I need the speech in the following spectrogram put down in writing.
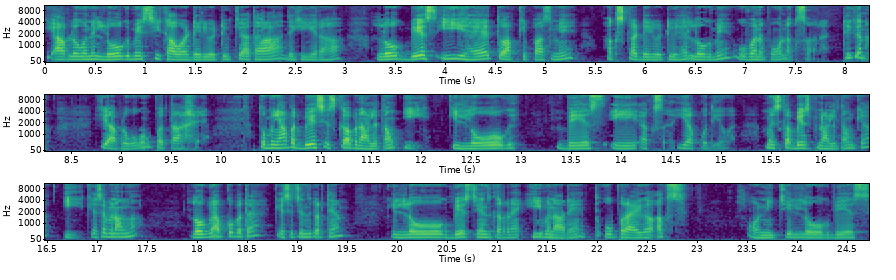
कि आप लोगों ने लोग में सीखा हुआ डेरिवेटिव क्या था? देखिए ये रहा। लोग बेस ई है तो आपके पास में अक्स का डेरिवेटिव है। लोग में वो वन अपॉन अक्स आ रहा है। ठीक है ना? ये आप लोगों को पता है। तो मैं यहाँ पर बेस इसका बना लेता हूँ ई कि लोग बेस ए अक्स ये आपको दिया हुआ है। मैं इसका बेस बना लेता हूँ क्या? ई कैसे बनाऊँगा? लोग में आपको पता है? कैसे चेंज करते हैं हम? कि लोग बेस चेंज कर रहे हैं ई बना रहे हैं तो ऊपर आएगा अक्स और नीचे लोग बेस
